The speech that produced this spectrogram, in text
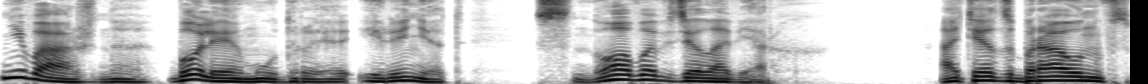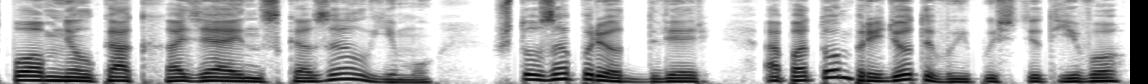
неважно, более мудрая или нет, снова взяла верх. Отец Браун вспомнил, как хозяин сказал ему, что запрет дверь, а потом придет и выпустит его.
